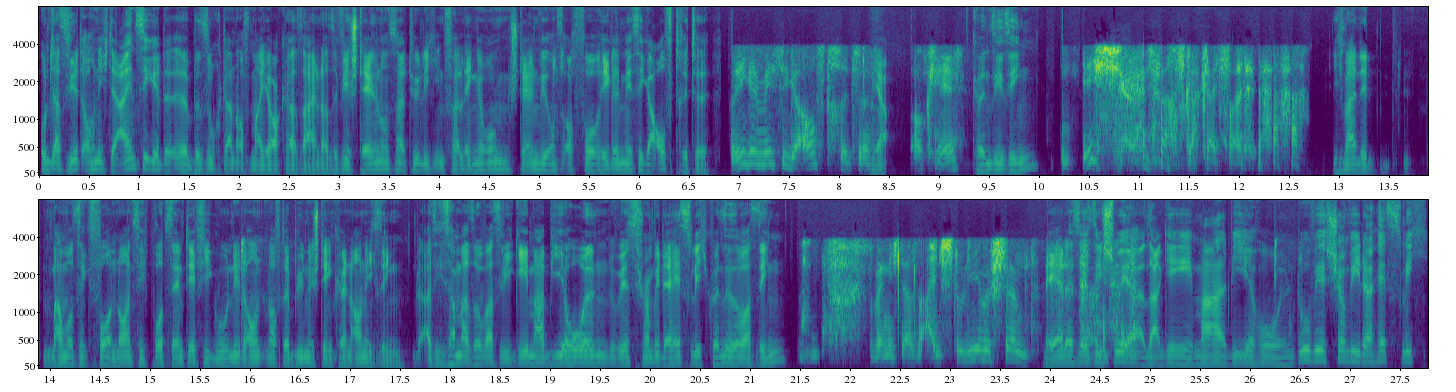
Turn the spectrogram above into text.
Und das wird auch nicht der einzige äh, Besuch dann auf Mallorca sein. Also wir stellen uns natürlich in Verlängerung, stellen wir uns auch vor, regelmäßige Auftritte. Regelmäßige Auftritte. Ja. Okay. Können Sie singen? Ich? Auf gar keinen Fall. Ich meine, machen wir uns nichts vor, 90 Prozent der Figuren, die da unten auf der Bühne stehen, können auch nicht singen. Also ich sag mal sowas wie, geh mal Bier holen, du wirst schon wieder hässlich, können Sie sowas singen? Wenn ich das einstudiere, bestimmt. Naja, das ist jetzt nicht schwer. Sag, geh mal Bier holen, du wirst schon wieder hässlich.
